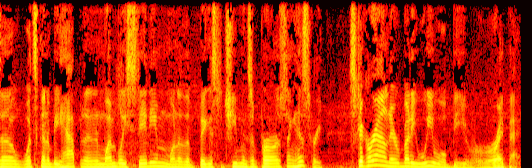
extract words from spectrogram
uh, what's going to be happening in Wembley Stadium, one of the biggest achievements in pro wrestling history. Stick around, everybody. We will be right back.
